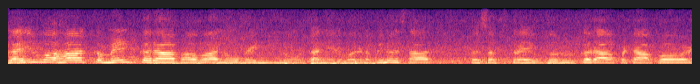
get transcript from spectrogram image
लाईव्ह आहात कमेंट करा भावानो बहिणीनो चॅनेलवर नवीन असाल तर सबस्क्राईब जरूर करा पटापट.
